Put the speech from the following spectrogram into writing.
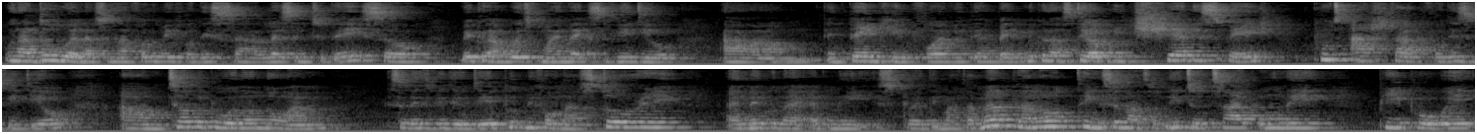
When I do well as una follow me for this uh, lesson today, so make una wait for my next video. Um, and thank you for everything. Make una still help me share this page, put hashtag for this video, um, tell people who don't know I'm so this video they put me from that story and make una help me spread the matter. Make una no think say una need to tag only people wey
